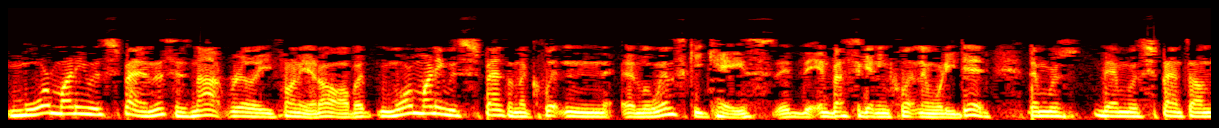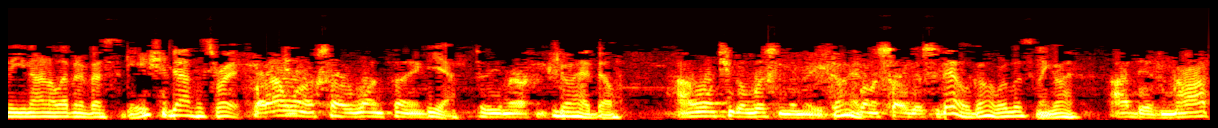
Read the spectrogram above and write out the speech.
more money was spent. And this is not really funny at all, but more money was spent on the Clinton Lewinsky case, investigating Clinton and what he did, than was than was spent on the 9/11 investigation. Yeah, that's right. But I want to say one thing Yeah. to the American Go ahead, Bill. I want you to listen to me. Go ahead. I'm going to say this. Bill, go. We're listening. Go ahead. I did not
